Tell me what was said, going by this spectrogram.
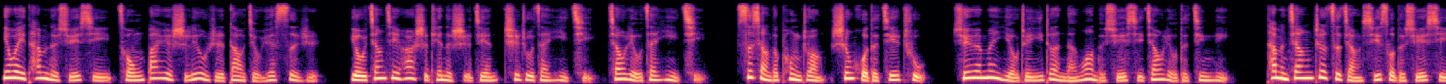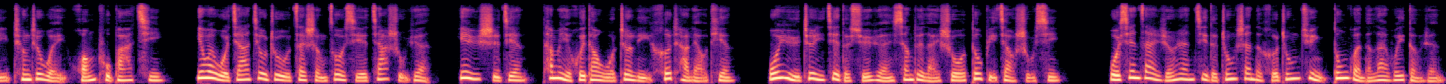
因为他们的学习从八月十六日到九月四日，有将近二十天的时间吃住在一起，交流在一起，思想的碰撞，生活的接触，学员们有着一段难忘的学习交流的经历。他们将这次讲习所的学习称之为“黄埔八期”，因为我家就住在省作协家属院。业余时间，他们也会到我这里喝茶聊天。我与这一届的学员相对来说都比较熟悉。我现在仍然记得中山的何中俊、东莞的赖威等人，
